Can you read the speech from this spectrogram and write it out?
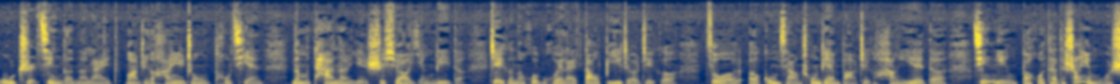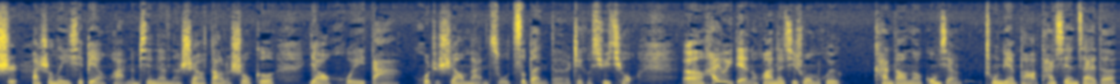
无止境的呢来往这个行业中投钱。那么它呢也是需要盈利的。这个呢会不会来倒逼着这个做呃共享充电宝这个行业的经营，包括它的商业模式发生的一些变化？那么现在呢是要到了收割，要回答。或者是要满足资本的这个需求，呃，还有一点的话呢，其实我们会看到呢，共享。充电宝它现在的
